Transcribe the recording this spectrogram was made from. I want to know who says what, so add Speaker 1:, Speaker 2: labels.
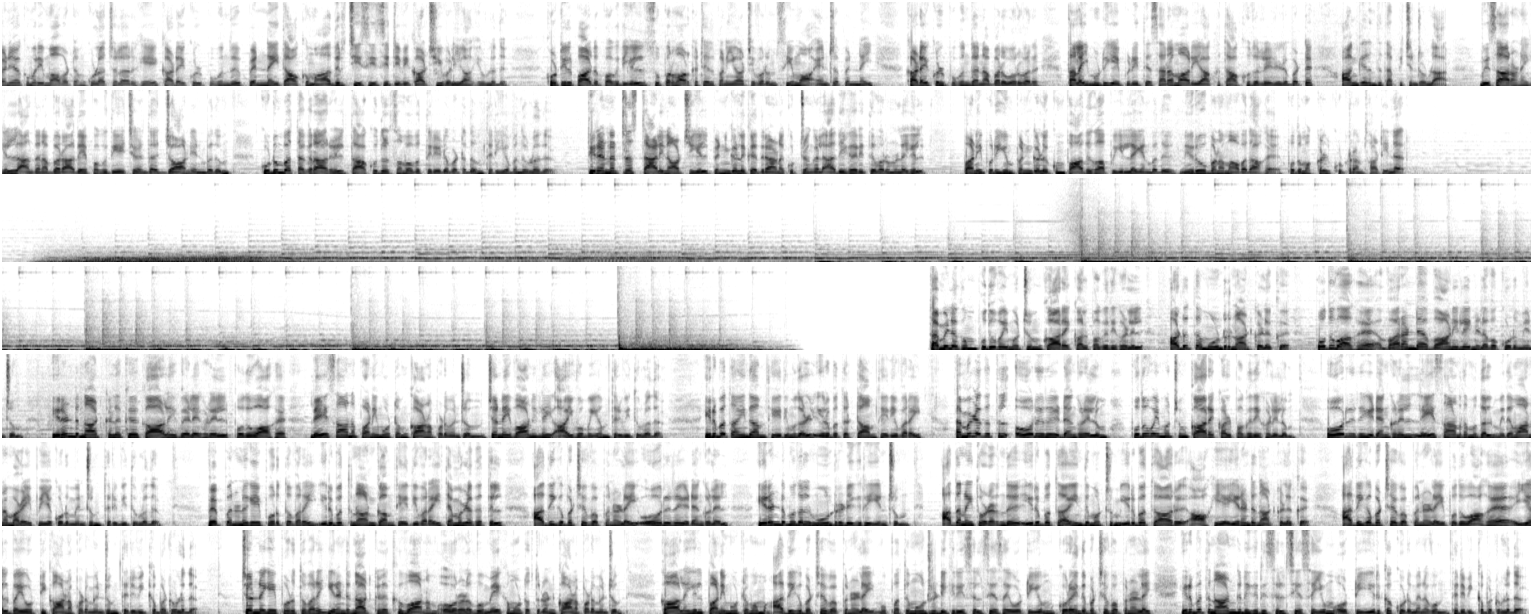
Speaker 1: கன்னியாகுமரி மாவட்டம் குளச்சல் அருகே கடைக்குள் புகுந்து பெண்ணை தாக்கும் அதிர்ச்சி சிசிடிவி காட்சி வெளியாகியுள்ளது கொட்டில்பாடு பகுதியில் சூப்பர் மார்க்கெட்டில் பணியாற்றி வரும் சீமா என்ற பெண்ணை கடைக்குள் புகுந்த நபர் ஒருவர் தலைமுடியை பிடித்து சரமாரியாக தாக்குதலில் ஈடுபட்டு அங்கிருந்து தப்பிச் சென்றுள்ளார் விசாரணையில் அந்த நபர் அதே பகுதியைச் சேர்ந்த ஜான் என்பதும் குடும்ப தகராறில் தாக்குதல் சம்பவத்தில் ஈடுபட்டதும் தெரியவந்துள்ளது திறனற்ற ஸ்டாலின் ஆட்சியில் பெண்களுக்கு எதிரான குற்றங்கள் அதிகரித்து வரும் நிலையில் பணிபுரியும் பெண்களுக்கும் பாதுகாப்பு இல்லை என்பது நிரூபணமாவதாக பொதுமக்கள் குற்றம் சாட்டினர்
Speaker 2: தமிழகம் புதுவை மற்றும் காரைக்கால் பகுதிகளில் அடுத்த மூன்று நாட்களுக்கு பொதுவாக வறண்ட வானிலை நிலவக்கூடும் என்றும் இரண்டு நாட்களுக்கு காலை வேளைகளில் பொதுவாக லேசான பனிமூட்டம் காணப்படும் என்றும் சென்னை வானிலை ஆய்வு மையம் தெரிவித்துள்ளது இருபத்தைந்தாம் தேதி முதல் இருபத்தெட்டாம் தேதி வரை தமிழகத்தில் ஓரிரு இடங்களிலும் புதுவை மற்றும் காரைக்கால் பகுதிகளிலும் ஓரிரு இடங்களில் லேசானது முதல் மிதமான மழை பெய்யக்கூடும் என்றும் தெரிவித்துள்ளது வெப்பநிலையை பொறுத்தவரை இருபத்தி நான்காம் தேதி வரை தமிழகத்தில் அதிகபட்ச வெப்பநிலை ஓரிரு இடங்களில் இரண்டு முதல் மூன்று டிகிரி என்றும் அதனைத் தொடர்ந்து இருபத்தி ஐந்து மற்றும் இருபத்தி ஆறு ஆகிய இரண்டு நாட்களுக்கு அதிகபட்ச வெப்பநிலை பொதுவாக இயல்பையொட்டி காணப்படும் என்றும் தெரிவிக்கப்பட்டுள்ளது சென்னையை பொறுத்தவரை இரண்டு நாட்களுக்கு வானம் ஓரளவு மேகமூட்டத்துடன் காணப்படும் என்றும் காலையில் பனிமூட்டமும் அதிகபட்ச வெப்பநிலை முப்பத்தி மூன்று டிகிரி செல்சியஸை ஒட்டியும் குறைந்தபட்ச வெப்பநிலை இருபத்தி நான்கு டிகிரி செல்சியஸையும் ஒட்டி இருக்கக்கூடும் எனவும் தெரிவிக்கப்பட்டுள்ளது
